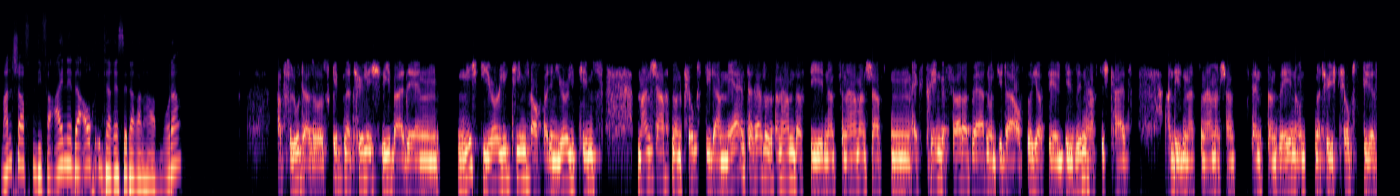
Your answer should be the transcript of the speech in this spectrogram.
Mannschaften, die Vereine da auch Interesse daran haben, oder? Absolut. Also es gibt natürlich wie bei den nicht-Euroleague-Teams, auch bei den Euroleague-Teams Mannschaften und Clubs, die da mehr Interesse daran haben, dass die Nationalmannschaften extrem gefördert werden und die da auch durchaus die, die Sinnhaftigkeit an diesen Nationalmannschaftsfenstern sehen und natürlich Clubs, die das,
